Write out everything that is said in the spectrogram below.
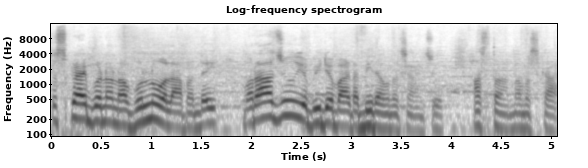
सब्सक्राइब गर्न नभुल्नुहोला भन्दै म राजु यो भिडियोबाट बिदा हुन चाहन्छु। हस्त नमस्कार।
